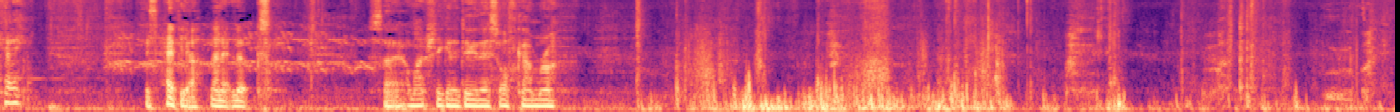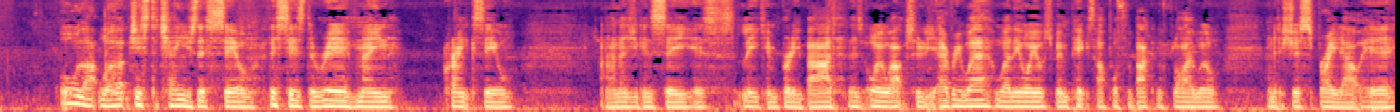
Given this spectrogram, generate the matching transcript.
Okay, it's heavier than it looks. So I'm actually going to do this off camera. all just to change this seal. This is the rear main crank seal. And as you can see, it's leaking pretty bad. There's oil absolutely everywhere where the oil's been picked up off the back of the flywheel and it's just sprayed out here.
